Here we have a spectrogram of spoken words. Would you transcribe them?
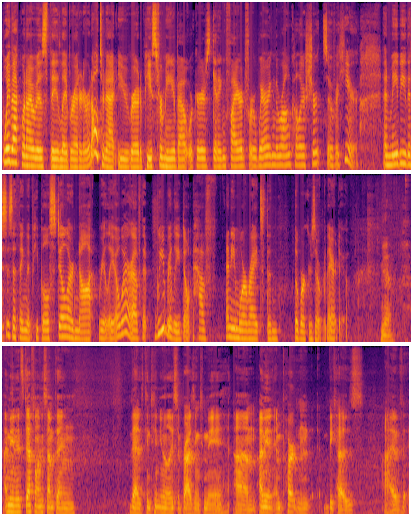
way back when I was the labor editor at Alternet, you wrote a piece for me about workers getting fired for wearing the wrong color shirts over here. And maybe this is a thing that people still are not really aware of that we really don't have any more rights than the workers over there do. Yeah. I mean, it's definitely something that is continually surprising to me. Um, I mean, in part because I've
